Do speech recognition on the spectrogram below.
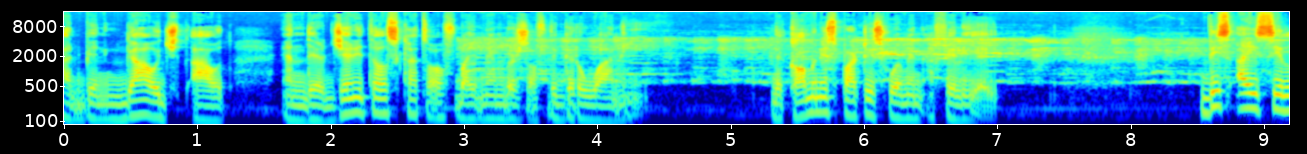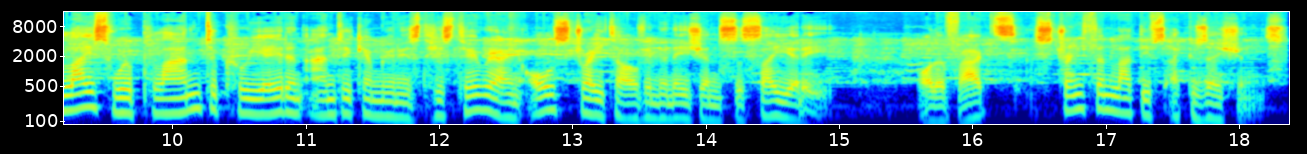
had been gouged out and their genitals cut off by members of the Gerwani, the Communist Party's women affiliate. These icy lies were planned to create an anti-communist hysteria in all strata of Indonesian society. Other facts strengthen Latif's accusations.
